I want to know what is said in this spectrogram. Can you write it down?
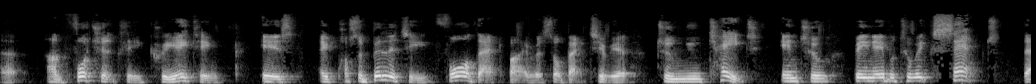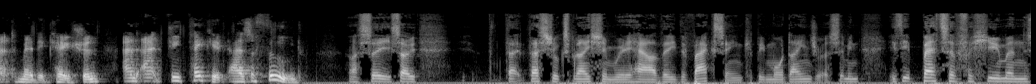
uh, unfortunately creating is a possibility for that virus or bacteria to mutate into being able to accept that medication and actually take it as a food. I see. So that, that's your explanation, really, how the, the vaccine could be more dangerous. I mean, is it better for humans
